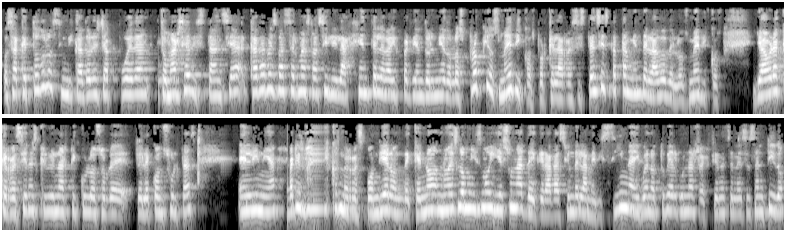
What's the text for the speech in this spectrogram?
o sea, que todos los indicadores ya puedan tomarse a distancia, cada vez va a ser más fácil y la gente le va a ir perdiendo el miedo, los propios médicos, porque la resistencia está también del lado de los médicos. Y ahora que recién escribí un artículo sobre teleconsultas, en línea, varios médicos me respondieron de que no, no es lo mismo y es una degradación de la medicina. Y bueno, tuve algunas reacciones en ese sentido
